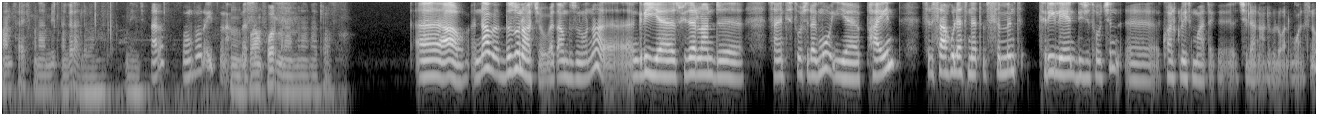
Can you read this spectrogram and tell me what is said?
15 ምናምን የሚል ነገር አለ በመሀል እኔ እንጃ። ኧረ ዋን ፎር ኤይት ምናምን ም፣ መሰለኝ። 1.4 ምናምን ምናምን አለው አዎ። እና ብዙ ናቸው በጣም ብዙ ነው። እና እንግዲህ የስዊዘርላንድ ሳይንቲስቶች ደግሞ የ pi ን 62 ነጥብ 8 ትሪሊየን digit ኦችን calculate ማድረግ ችለናል ብለዋል ማለት ነው።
